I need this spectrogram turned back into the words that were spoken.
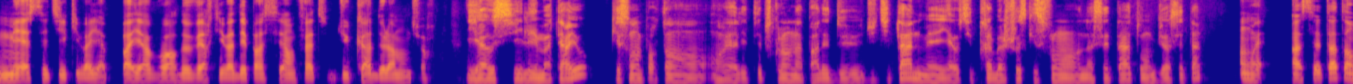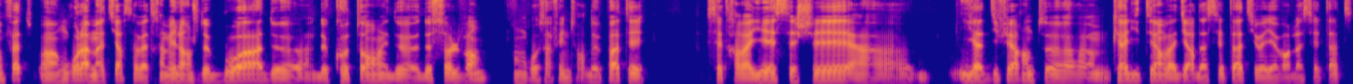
mais esthétique. Il va y a pas y avoir de verre qui va dépasser en fait du cadre de la monture. Il y a aussi les matériaux qui sont importants en, réalité, parce que là on a parlé du, du, titane, mais il y a aussi de très belles choses qui se font en acétate ou en bioacétate. Ouais, acétate en fait, en gros la matière ça va être un mélange de bois, de, de coton et de, de solvant en gros, ça fait une sorte de pâte et c'est travaillé, séché. Euh, il y a différentes euh, qualités, on va dire, d'acétate. Il va y avoir de l'acétate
